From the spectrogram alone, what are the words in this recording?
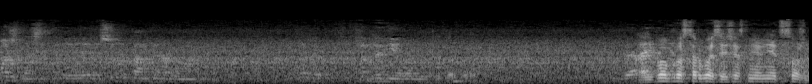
Может, значит, что там Что делали? Они по просто работают. Я сейчас мне, мне это сложно.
